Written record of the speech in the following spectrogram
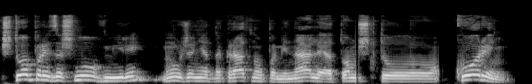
что произошло в мире? Мы уже неоднократно упоминали о том, что корень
